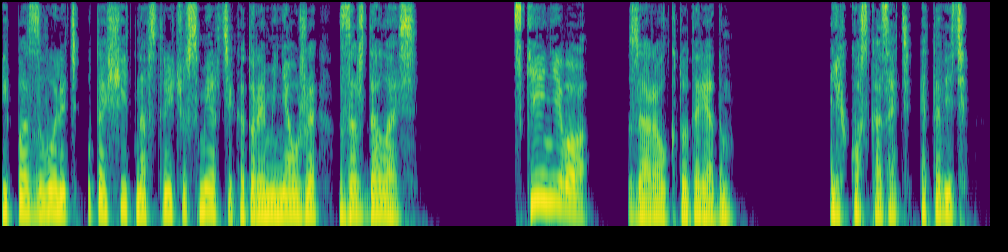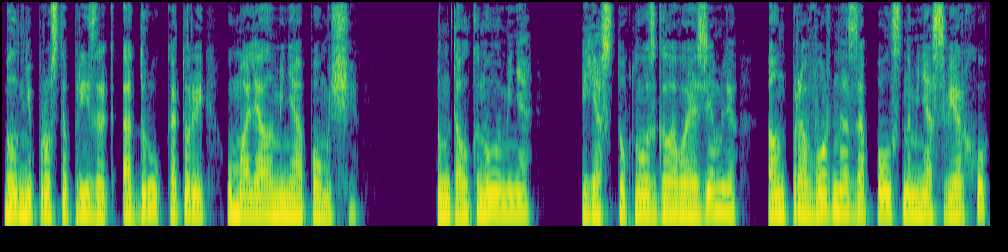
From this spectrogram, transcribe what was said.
и позволить утащить навстречу смерти, которая меня уже заждалась. «Скинь его!» — заорал кто-то рядом. Легко сказать, это ведь был не просто призрак, а друг, который умолял меня о помощи. Он толкнул меня, и я стукнулась головой о землю, а он проворно заполз на меня сверху,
